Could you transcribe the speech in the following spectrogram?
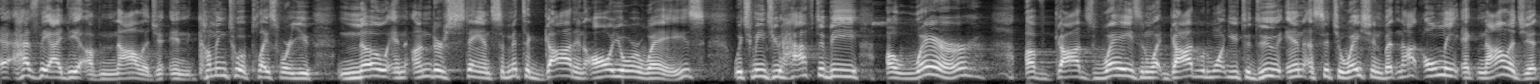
has the idea of knowledge and coming to a place where you know and understand submit to god in all your ways which means you have to be aware of god's ways and what god would want you to do in a situation but not only acknowledge it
